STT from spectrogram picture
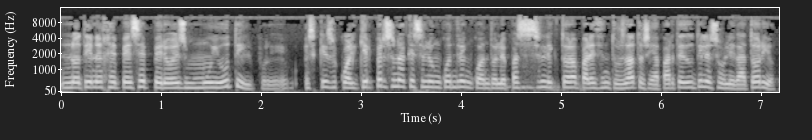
no tiene GPS, pero es muy útil, porque es que cualquier persona que se lo encuentre, en cuanto le pases el lector aparecen tus datos y aparte de útil es obligatorio.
